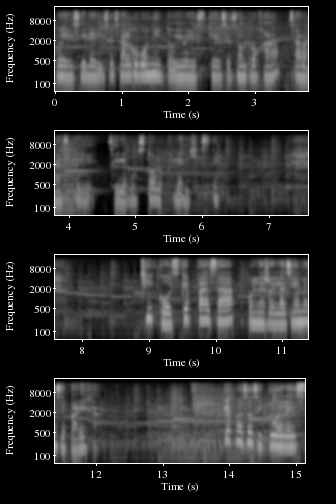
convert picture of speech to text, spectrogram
pues si le dices algo bonito y ves que se sonroja, sabrás que si le gustó lo que le dijiste. Chicos, ¿qué pasa con las relaciones de pareja? ¿Qué pasa si tú eres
